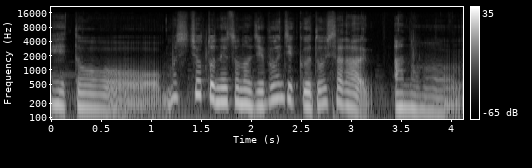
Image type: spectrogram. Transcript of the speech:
えーと、もしちょっとねその自分軸どうしたらあの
